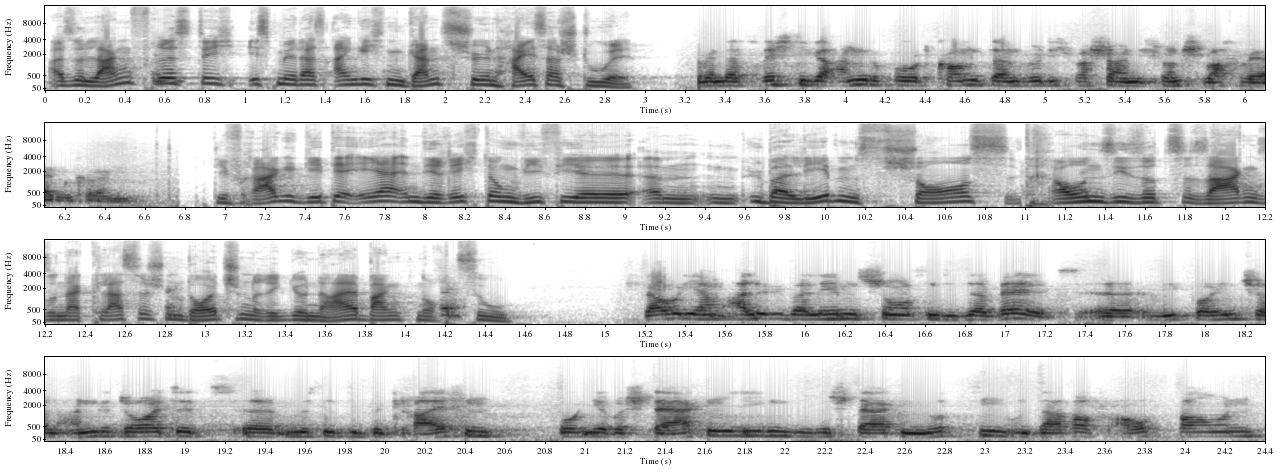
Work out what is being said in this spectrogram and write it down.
also langfristig ist mir das eigentlich ein ganz schön heißer Stuhl? Wenn das richtige Angebot kommt, dann würde ich wahrscheinlich schon schwach werden können. Die Frage geht ja eher in die Richtung, wie viel ähm, Überlebenschance trauen Sie sozusagen so einer klassischen deutschen Regionalbank noch zu? Glaube, die haben alle Überlebenschancen dieser Welt. Äh, wie vorhin schon angedeutet, äh, müssen sie begreifen, wo ihre Stärken liegen, diese Stärken nutzen und darauf aufbauen,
